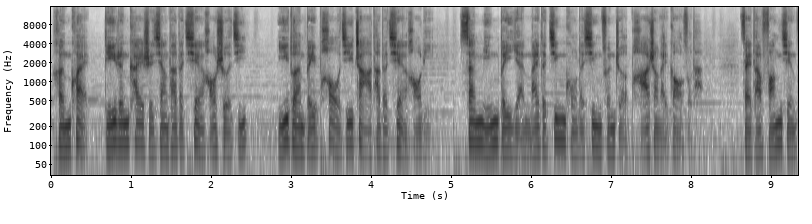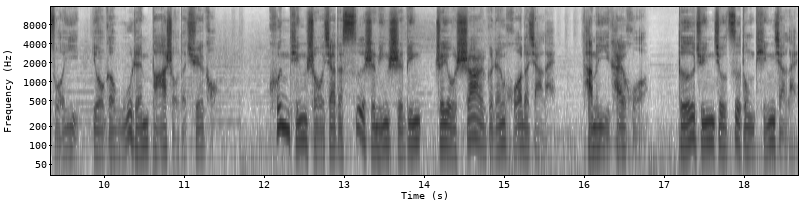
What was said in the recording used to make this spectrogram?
很快，敌人开始向他的堑壕射击。一段被炮击炸塌的堑壕里，三名被掩埋的惊恐的幸存者爬上来，告诉他，在他防线左翼有个无人把守的缺口。昆廷手下的四十名士兵只有十二个人活了下来。他们一开火，德军就自动停下来，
